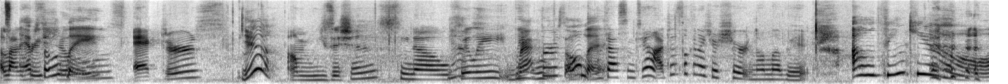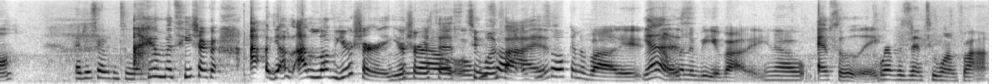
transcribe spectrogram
a lot of Absolutely. great shows, actors, yeah. um, musicians, you know, Yeah. Philly. We, Rappers, we, all We that. got some talent. I just looking at your shirt and I love it. Oh, thank you. I just happened to I like. am a t-shirt girl. I, I love your shirt. Your shirt says two one five. we one talk- if you five. talking about it. Yes. I'm gonna be about it. You know, Absolutely. represent two one five.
